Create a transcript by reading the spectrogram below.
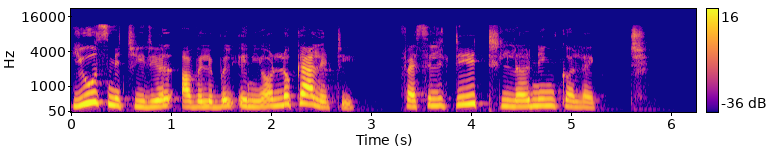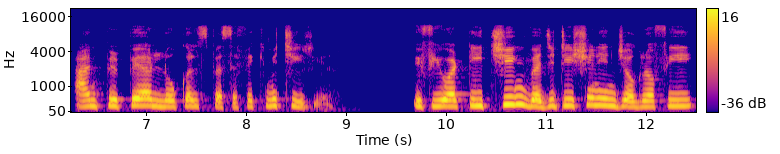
use material available in your locality, facilitate learning collect and prepare local specific material. If you are teaching vegetation in geography,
